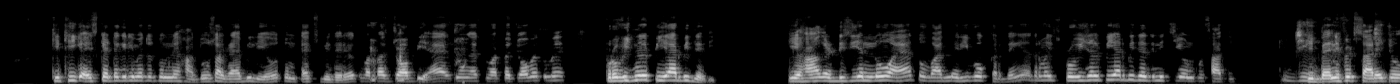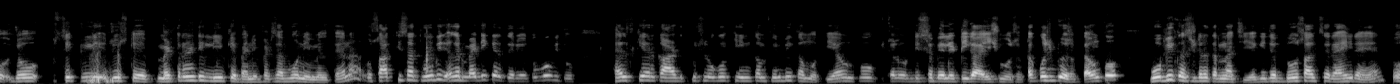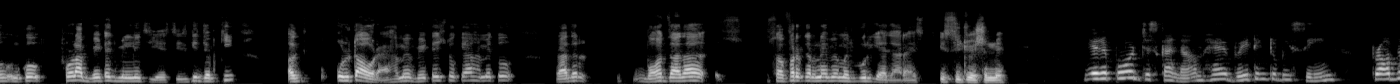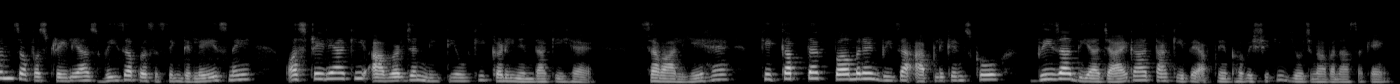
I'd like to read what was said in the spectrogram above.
कि ठीक है इस कैटेगरी में तो तुमने हाँ दो साल रह भी लिए हो तुम टैक्स भी दे रहे हो तुम्हारे पास जॉब भी है एज लॉन्ग एज तुम्हारे पास जॉब है तुम्हें प्रोविजनल पीआर भी दे दी कि हाँ अगर डिसीज़न नो आया तो बाद में रिवोक कर देंगे अदरवाइज़ प्रोविजनल पीआर भी दे देनी चाहिए उनको साथ ही। कि बेनिफिट सारे जो जो सिक जो उसके मेटर्निटी लीव के बेनिफिट्स है वो नहीं मिलते हैं ना? वो साथ के साथ वो भी अगर मेडिकल दे रहे हो तो वो भी तो हेल्थ केयर कार्ड कुछ लोगों की इनकम फिर भी कम होती है उनको चलो डिसेबिलिटी का इशू हो सकता है कुछ भी हो सकता है उनको वो भी कंसिडर करना चाहिए कि जब दो साल से रह ही रहे हैं तो उनको थोड़ा वेटेज मिलनी चाहिए इस चीज़ की जबकि उल्टा हो रहा है। हमें वेटेज तो क्या हमें तो रादर बहुत ज़्यादा सफ़र करने पे मजबूर किया जा रहा है इस सिचुएशन में। ये रिपोर्ट जिसका नाम है waiting to be seen problems of Australia visa processing delays ने ऑस्ट्रेलिया की आवर्जन नीतियों की कड़ी निंदा की है। सवाल ये है कि कब तक परमानेंट वीज़ा एप्लीकेंट्स को वीज़ा दिया जाएगा ताकि वे अपने भविष्य की योजना बना सकें।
